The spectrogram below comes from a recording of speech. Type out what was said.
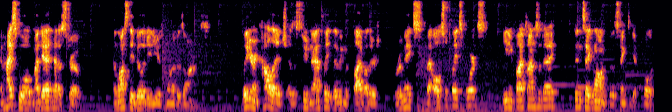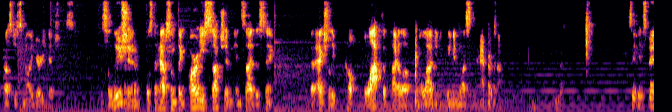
In high school, my dad had a stroke and lost the ability to use one of his arms. Later in college, as a student athlete living with five other roommates that also played sports, eating five times a day, didn't take long for the sink to get full of crusty, smelly, dirty dishes. The solution was to have something already suctioned inside the sink that actually helped block the pileup and allowed you to clean in less than half the time. And Spin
